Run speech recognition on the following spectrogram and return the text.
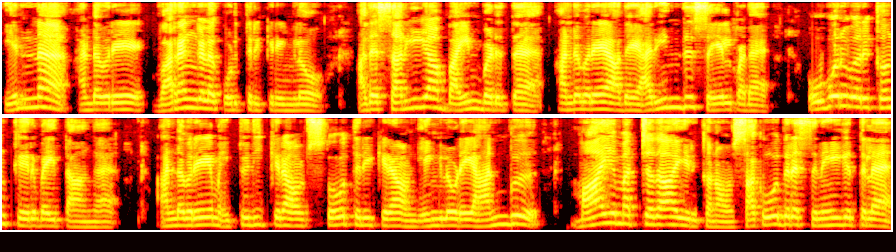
என்ன ஆண்டவரே வரங்களை கொடுத்திருக்கிறீங்களோ அதை சரியா பயன்படுத்த ஆண்டவரே அதை அறிந்து செயல்பட. ஒவ்வொருவருக்கும் கிருபை தாங்க. ஆண்டவரே மை துதிக்கிறோம் ஸ்தோத்திரிக்கிறோம். எங்களுடைய அன்பு மாயமற்றதா இருக்கணும். சகோதர சிநேகத்துல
